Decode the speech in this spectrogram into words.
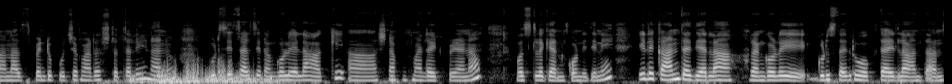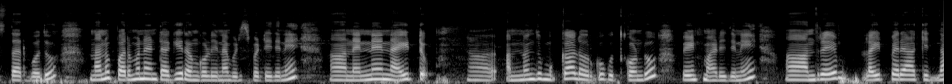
ನನ್ನ ಹಸ್ಬೆಂಡು ಪೂಜೆ ಮಾಡೋಷ್ಟೊತ್ತಲ್ಲಿ ನಾನು ಗುಡಿಸಿ ಸಾರಿಸಿ ರಂಗೋಲಿ ಎಲ್ಲ ಹಾಕಿ ಅರ್ಶಿನ ಕುಂಕುಮ ಎಲ್ಲ ಇಟ್ಬಿಡೋಣ ಹೊಸ್ಲಿಗೆ ಅಂದ್ಕೊಂಡಿದ್ದೀನಿ ಇಲ್ಲಿ ಕಾಣ್ತಾ ಇದೆಯಲ್ಲ, ರಂಗೋಲಿ ಗುಡಿಸ್ತಾ ಇದ್ರು ಹೋಗ್ತಾ ಇಲ್ಲ ಅಂತ ಅನಿಸ್ತಾ ಇರ್ಬೋದು. ನಾನು ಪರ್ಮನೆಂಟಾಗಿ ರಂಗೋಲಿನ ಬಿಡಿಸ್ಬಿಟ್ಟಿದ್ದೀನಿ. ನಿನ್ನೆ ನೈಟ್ ಹನ್ನೊಂದು ಮುಕ್ಕಾಲವರೆಗೂ ಕುತ್ಕೊಂಡು ಪೇಂಟ್ ಮಾಡಿದ್ದೀನಿ. ಅಂದರೆ ಲೈಟ್ ಬೇರೆ ಹಾಕಿದ್ನ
